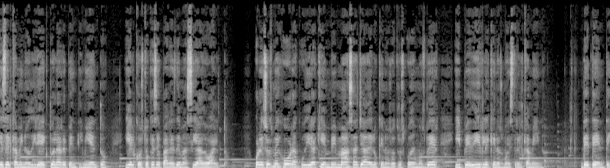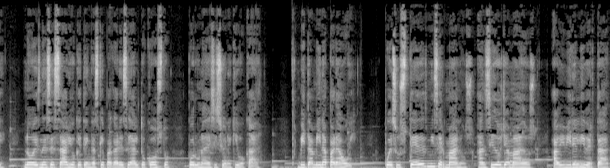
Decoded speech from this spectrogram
es el camino directo al arrepentimiento y el costo que se paga es demasiado alto. Por eso es mejor acudir a quien ve más allá de lo que nosotros podemos ver y pedirle que nos muestre el camino. Detente, no es necesario que tengas que pagar ese alto costo por una decisión equivocada. Vitamina para hoy. Pues ustedes, mis hermanos, han sido llamados a vivir en libertad,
